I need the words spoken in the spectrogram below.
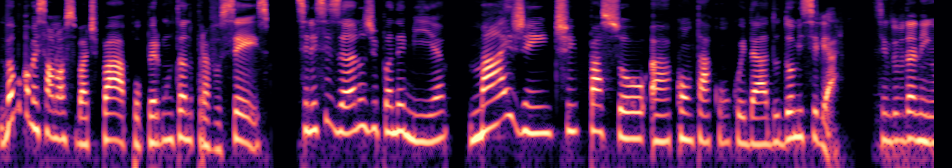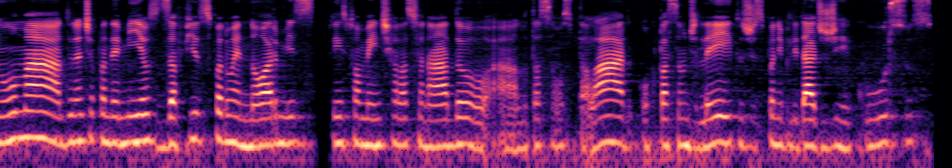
Vamos começar o nosso bate-papo perguntando para vocês se nesses anos de pandemia mais gente passou a contar com o cuidado domiciliar. Sem dúvida nenhuma, durante a pandemia os desafios foram enormes, principalmente relacionado à lotação hospitalar, ocupação de leitos, disponibilidade de recursos,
